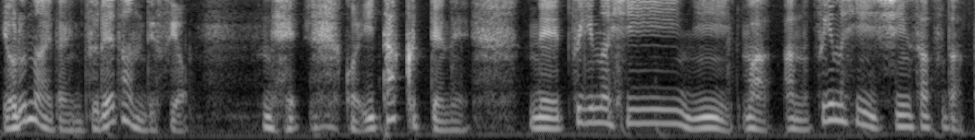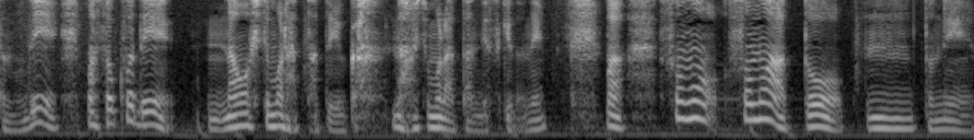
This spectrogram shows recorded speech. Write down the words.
夜の間にずれたんですよ。で、これ痛くてね、で、次の日に、まあ、あの、次の日診察だったので、まあ、そこで、直してもらったというか、直してもらったんですけどね。まあ、その、その後、うんとね、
